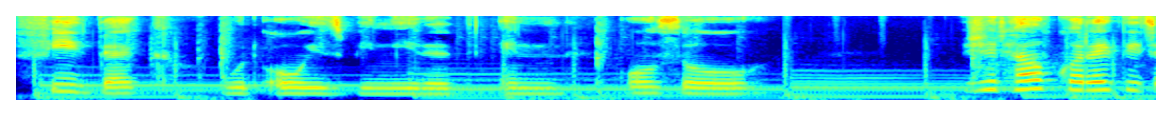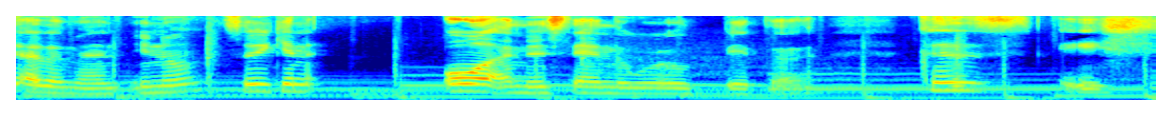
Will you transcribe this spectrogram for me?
feedback would always be needed and also we should help correct each other, man, you know, so we can all understand the world better. Because, it's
